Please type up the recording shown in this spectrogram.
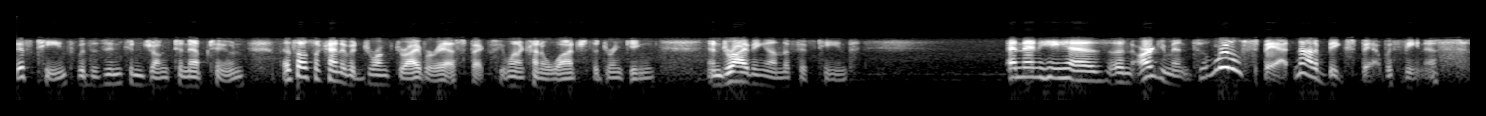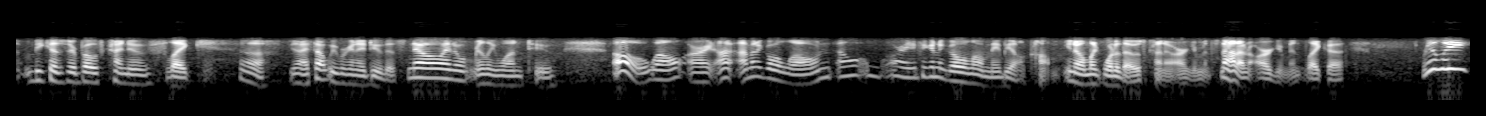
15th with his in conjunct to Neptune. That's also kind of a drunk driver aspect. So you want to kind of watch the drinking and driving on the 15th. And then he has an argument, a little spat, not a big spat with Venus, because they're both kind of like, oh, you know, I thought we were going to do this. No, I don't really want to. Oh well all right I, i'm going to go alone. Oh all right if you're going to go alone maybe i'll come. You know like one of those kind of arguments not an argument like a really?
